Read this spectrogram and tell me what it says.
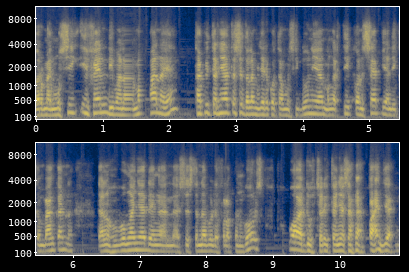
bermain musik event di mana-mana ya tapi ternyata setelah menjadi kota musik dunia mengerti konsep yang dikembangkan dalam hubungannya dengan uh, Sustainable Development Goals, waduh ceritanya sangat panjang,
